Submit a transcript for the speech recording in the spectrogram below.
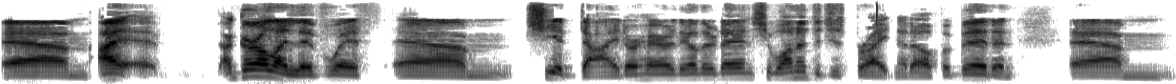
And um, I a girl I live with, um, she had dyed her hair the other day and she wanted to just brighten it up a bit and um,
